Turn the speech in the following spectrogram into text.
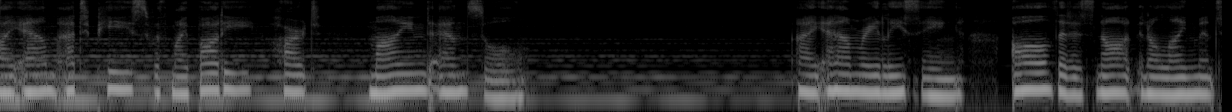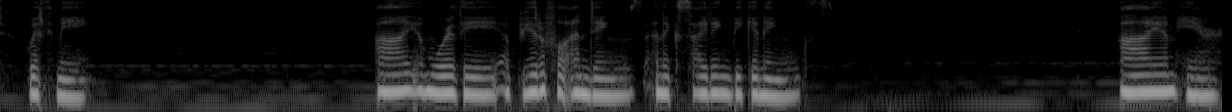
I am at peace with my body, heart, mind, and soul. I am releasing all that is not in alignment with me. I am worthy of beautiful endings and exciting beginnings. I am here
